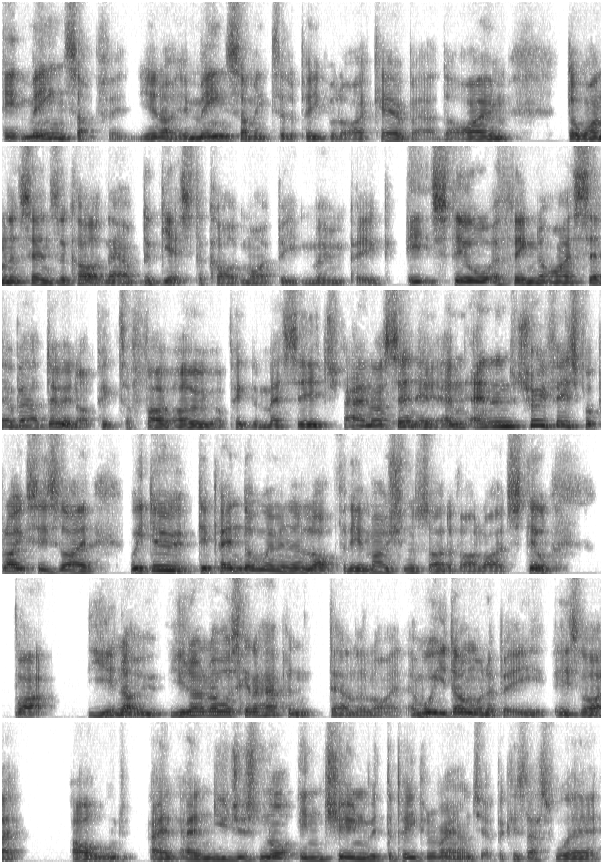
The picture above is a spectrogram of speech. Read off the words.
it means something. You know, it means something to the people that I care about, that I'm the one that sends the card. Now, the yes, the card might be Moonpig. It's still a thing that I set about doing. I picked a photo, I picked a message, and I sent it. And and the truth is, for blokes, is like we do depend on women a lot for the emotional side of our lives still. But you know, you don't know what's going to happen down the line. And what you don't want to be is like old and, and you're just not in tune with the people around you because that's where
